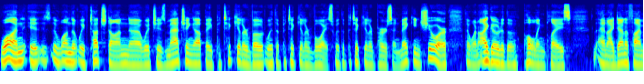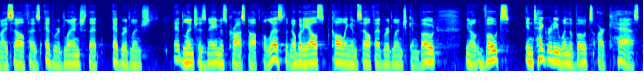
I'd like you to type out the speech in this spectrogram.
One is the one that we've touched on, uh, which is matching up a particular vote with a particular voice, with a particular person, making sure that when I go to the polling place and identify myself as Edward Lynch, that Edward Lynch Ed Lynch's name is crossed off the list, that nobody else calling himself Edward Lynch can vote. You know, votes integrity when the votes are cast.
